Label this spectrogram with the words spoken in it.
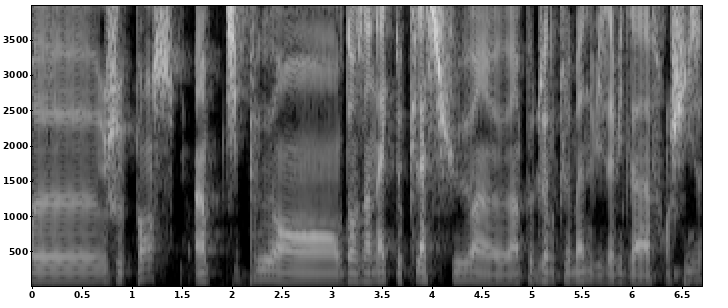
euh, je pense un petit peu en, dans un acte classieux, un, un peu gentleman vis-à-vis de la franchise.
